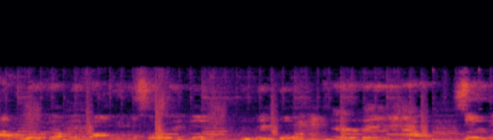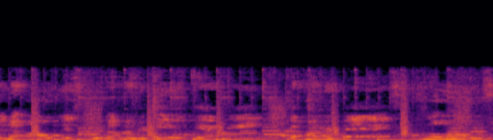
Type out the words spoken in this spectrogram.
I don't know if y'all been following the story, but we've been going and caravanning out, serving the homeless with a 100 meal campaign the 100 bags, clothes,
